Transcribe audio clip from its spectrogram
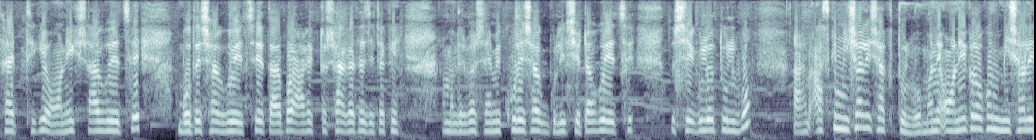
সাইড থেকে অনেক শাক হয়েছে বোতে শাক হয়েছে, তারপর আরেকটা শাক আছে যেটাকে আমাদের ভাষায় আমি কুড়ে শাক বলি সেটা হয়েছে। তো সেগুলো তুলবো। আর আজকে মিশালি শাক তুলবো মানে অনেক রকম মিশালি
